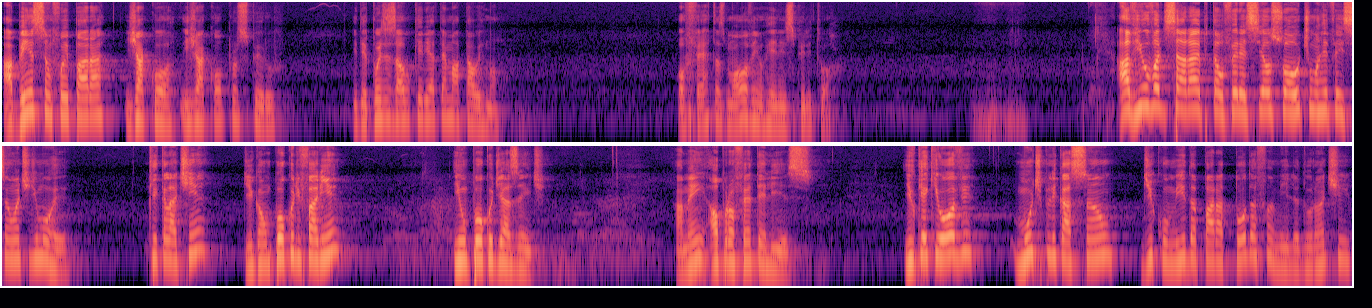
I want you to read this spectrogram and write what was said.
A bênção foi para Jacó, e Jacó prosperou. E depois Esaú queria até matar o irmão. Ofertas movem o reino espiritual. A viúva de Sarepta ofereceu sua última refeição antes de morrer. O que, ela tinha? Diga um pouco de farinha e um pouco de azeite. Amém? Ao profeta Elias. E o que, que houve? Multiplicação de comida para toda a família durante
